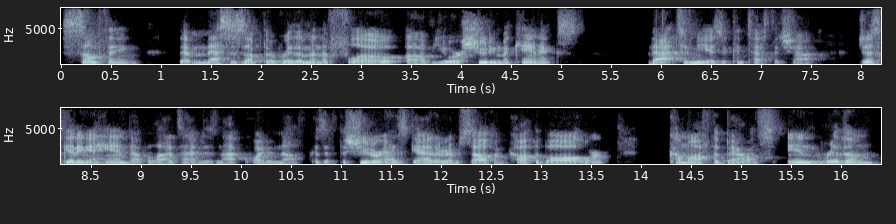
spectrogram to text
something that messes up the rhythm and the flow of your shooting mechanics, that to me is a contested shot just getting a hand up a lot of times is not quite enough because if the shooter has gathered himself and caught the ball or come off the bounce in rhythm,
